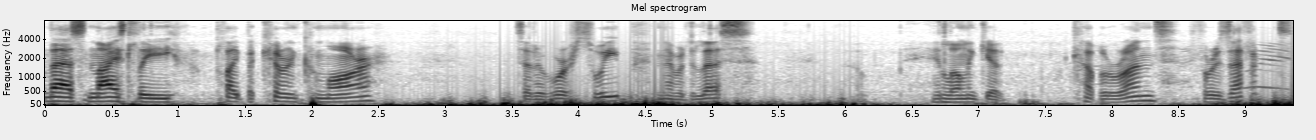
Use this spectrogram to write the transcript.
That's nicely played by Kiran Kumar. It's a reverse sweep, nevertheless. He'll only get a couple of runs for his efforts.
